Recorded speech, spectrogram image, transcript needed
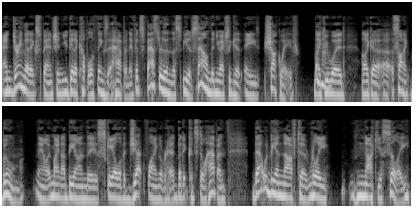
And during that expansion, you get a couple of things that happen. If it's faster than the speed of sound, then you actually get a shockwave, like you would, like a, a sonic boom. You know, it might not be on the scale of a jet flying overhead, but it could still happen. That would be enough to really knock you silly.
